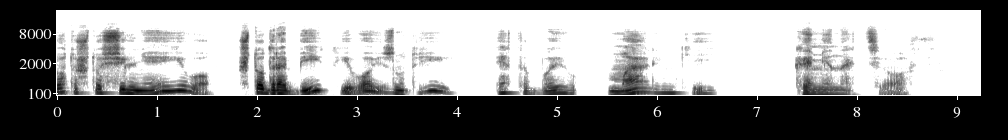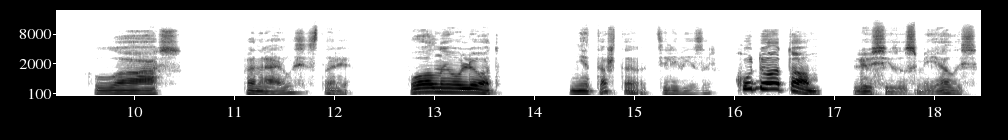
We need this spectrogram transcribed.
что-то, что сильнее его, что дробит его изнутри. Это был маленький каменотес. Класс! Понравилась история? Полный улет. Не то что телевизор. Куда там? Люси засмеялась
